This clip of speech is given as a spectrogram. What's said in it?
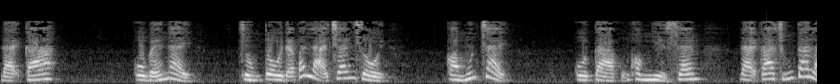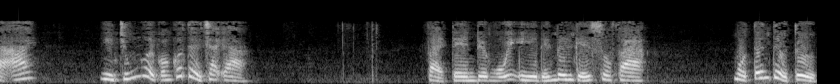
Đại ca, cô bé này, chúng tôi đã bắt lại cho anh rồi, còn muốn chạy. Cô ta cũng không nhìn xem đại ca chúng ta là ai. Nhìn chúng người còn có thể chạy à? Vài tên đưa ngũ y đến bên ghế sofa. Một tên tiểu tử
